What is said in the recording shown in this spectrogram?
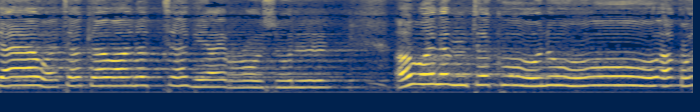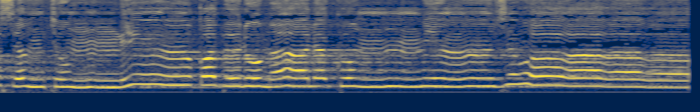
دعوتك ونتبع الرسل. أولم تكونوا أقسمتم من قبل ما لكم من زوال؟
